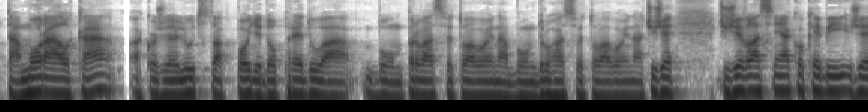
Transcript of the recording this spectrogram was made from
tá morálka akože ľudstva pôjde dopredu a bum, prvá svetová vojna, bum, druhá svetová vojna. Čiže, čiže vlastne ako keby, že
